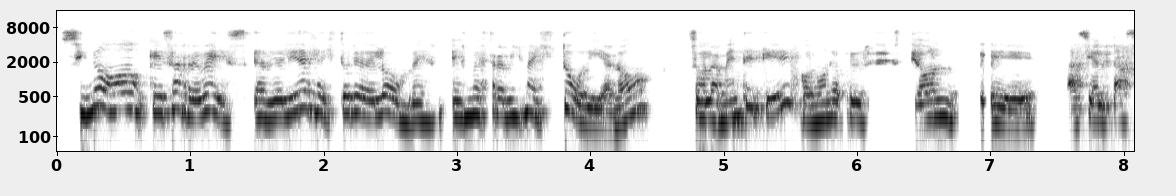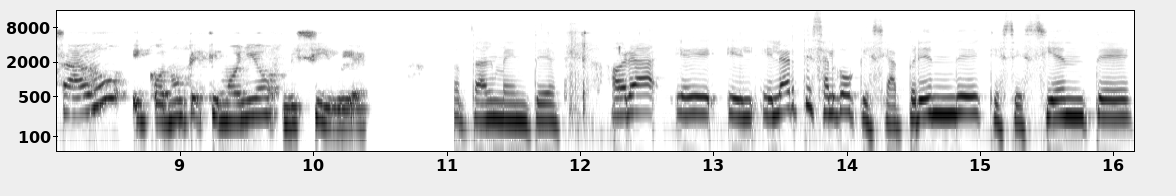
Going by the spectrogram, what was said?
sino que es al revés. En realidad es la historia del hombre, es, nuestra misma historia, ¿no? Solamente que con una proyección eh, hacia el pasado y con un testimonio visible. Totalmente. Ahora, eh, el, arte es algo que se aprende, que se siente,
